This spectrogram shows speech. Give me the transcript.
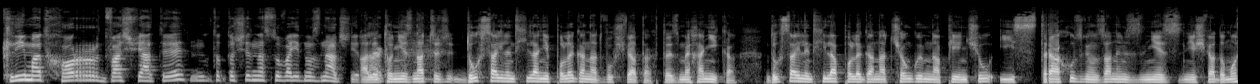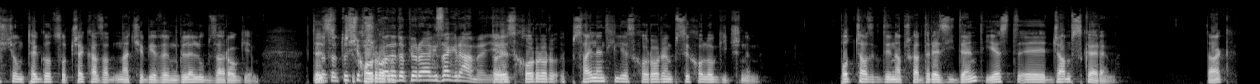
klimat horror, dwa światy, no to, to się nasuwa jednoznacznie. Ale tak? to nie znaczy, duch Silent Hilla nie polega na dwóch światach, to jest mechanika. Duch Silent Hilla polega na ciągłym napięciu i strachu związanym z, nie, z nieświadomością tego, co czeka za, na ciebie we mgle lub za rogiem. To no to tu się horror, dopiero jak zagramy, nie? To jest horror, Silent Hill jest horrorem psychologicznym. Podczas gdy na przykład Resident jest y, jumpscarem. Tak?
